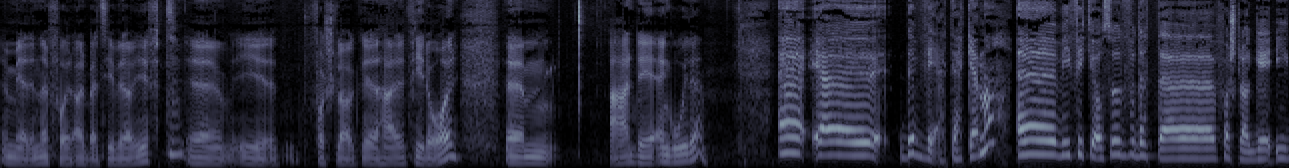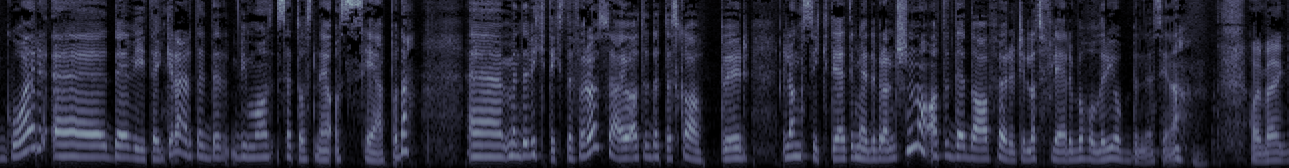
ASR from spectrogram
mediene for arbeidsgiveravgift mm. eh, i forslag her fire år. Um, er det en god idé? Eh, det vet jeg ikke ennå. Eh, vi fikk jo også for dette forslaget i går. Eh, det vi tenker er at vi må sette oss ned og se på det. Men det viktigste for oss er jo at dette skaper langsiktighet i mediebransjen, og at det da fører til at flere beholder jobbene sine. Harberg,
